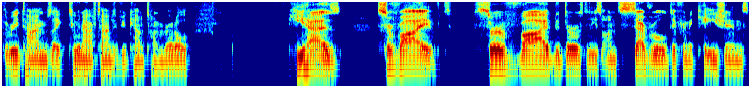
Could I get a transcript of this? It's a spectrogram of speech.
three times, like two and a half times if you count Tom Riddle. He has survived, survived the Dursleys on several different occasions.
